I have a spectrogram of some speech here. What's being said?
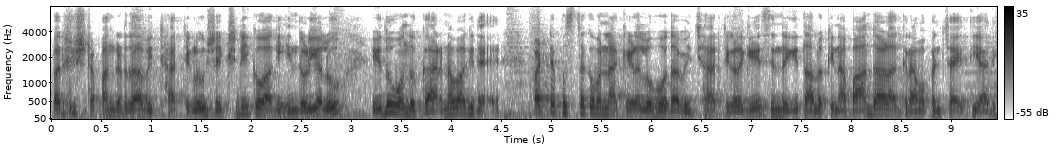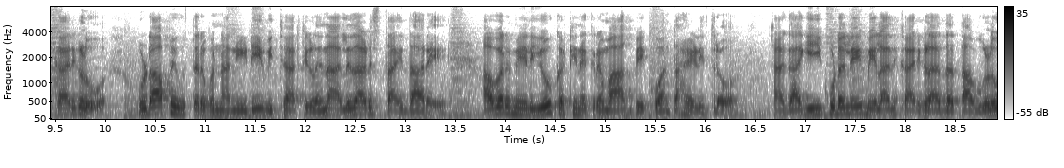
ಪರಿಶಿಷ್ಟ ಪಂಗಡದ ವಿದ್ಯಾರ್ಥಿಗಳು ಶೈಕ್ಷಣಿಕವಾಗಿ ಹಿಂದುಳಿಯಲು ಇದು ಒಂದು ಕಾರಣವಾಗಿದೆ. ಪಠ್ಯ ಪುಸ್ತಕವನ್ನ ಕೇಳಲು ಹೋದ ವಿದ್ಯಾರ್ಥಿಗಳಿಗೆ ಸಿಂದಗಿ ತಾಲೂಕಿನ ಬಾಂದಾಳ ಗ್ರಾಮ ಪಂಚಾಯಿತಿ ಅಧಿಕಾರಿಗಳು ಉಡಾಪೆ ಉತ್ತರವನ್ನ ನೀಡಿ ವಿದ್ಯಾರ್ಥಿಗಳನ್ನು ಅಲೆದಾಡಿಸ್ತಾ ಇದ್ದಾರೆ. ಅವರ ಮೇಲೆಯೂ ಕಠಿಣ ಕ್ರಮ ಆಗಬೇಕು ಅಂತ ಹೇಳಿದ್ರು. ಹಾಗಾಗಿ ಈ ಕೂಡಲೇ ಮೇಲಾಧಿಕಾರಿಗಳಾದ ತಾವುಗಳು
